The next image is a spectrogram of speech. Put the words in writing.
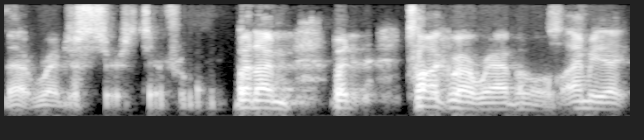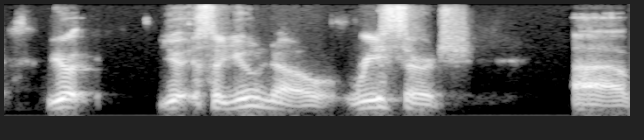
that registers differently. But I'm but talk about rabbit holes. I mean, you're you, so you know research. Uh,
